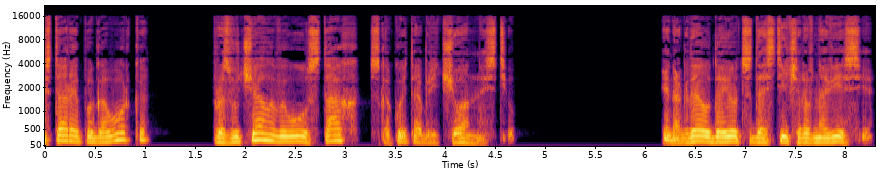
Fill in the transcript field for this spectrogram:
старая поговорка прозвучала в его устах с какой-то обреченностью. Иногда удается достичь равновесия.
